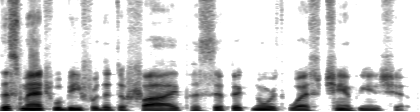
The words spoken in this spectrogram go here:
This match will be for the Defy Pacific Northwest Championship.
